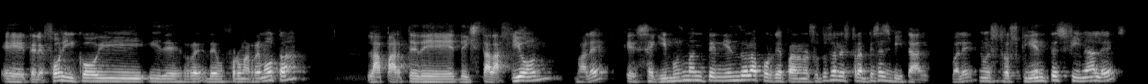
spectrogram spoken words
eh, telefónico y, de, forma remota, la parte de, instalación, ¿vale? Que seguimos manteniéndola porque para nosotros en nuestra empresa es vital, ¿vale? Nuestros clientes finales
